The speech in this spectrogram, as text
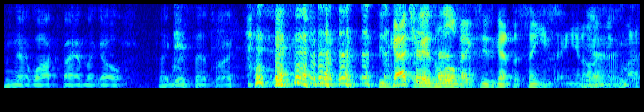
And I walked by. I'm like, oh, I guess that's why. He's got you guys a little bit because he's got the singing thing. You know what I Yeah, mean? Come on.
